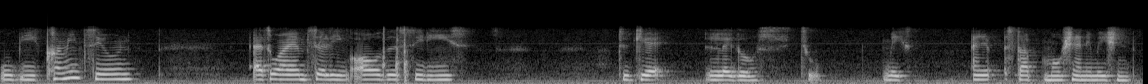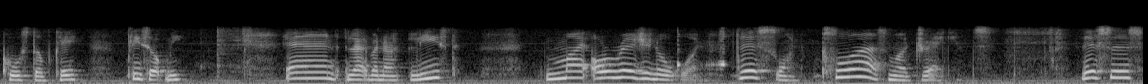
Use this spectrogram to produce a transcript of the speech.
will be coming soon that's why I'm selling all the CDs to get Legos to make stop motion animation cool stuff, okay? Please help me. And last but not least, my original one. This one, Plasma Dragons. This is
